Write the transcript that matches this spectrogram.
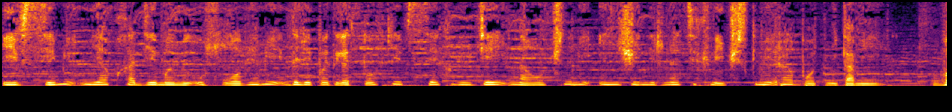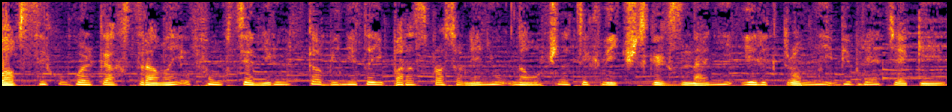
и всеми необходимыми условиями для подготовки всех людей научными и инженерно-техническими работниками. Во всех уголках страны функционируют кабинеты по распространению научно-технических знаний и электронные библиотеки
